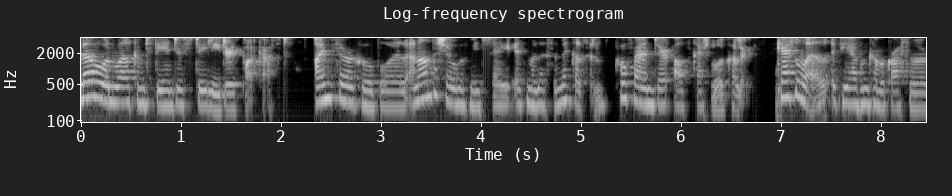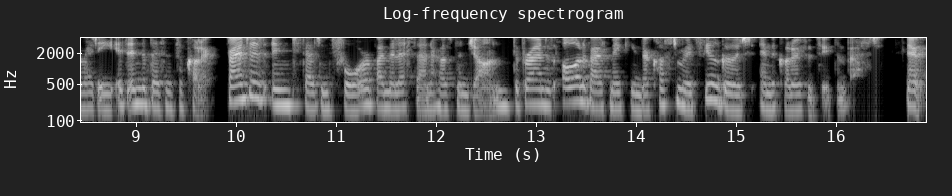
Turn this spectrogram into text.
Hello and welcome to the Industry Leaders Podcast. I'm Sarah Coboyle, and on the show with me today is Melissa Nicholson, co founder of Kettlewell Colours. Kettlewell, if you haven't come across them already, is in the business of colour. Founded in 2004 by Melissa and her husband John, the brand is all about making their customers feel good in the colours that suit them best. Now,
